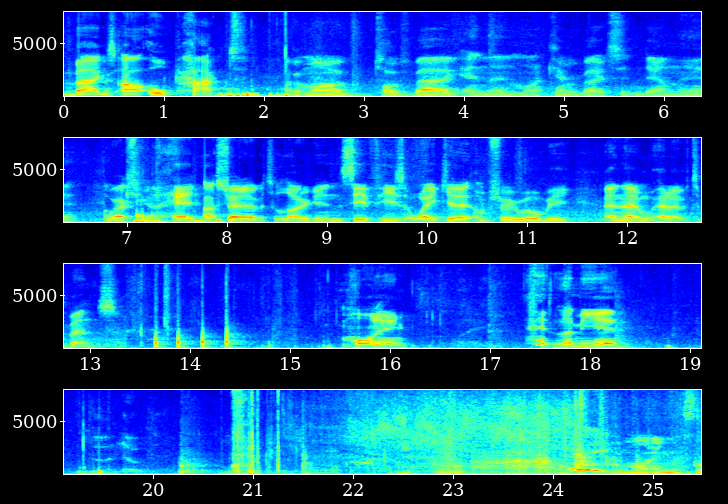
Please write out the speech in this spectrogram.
Bags are all packed. I got my Togs bag and then my camera bag sitting down there. We're actually gonna head uh, straight over to Logan, see if he's awake yet. I'm sure he will be, and then we'll head over to Ben's. Morning. Let me in. Hey. Good morning, mister.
